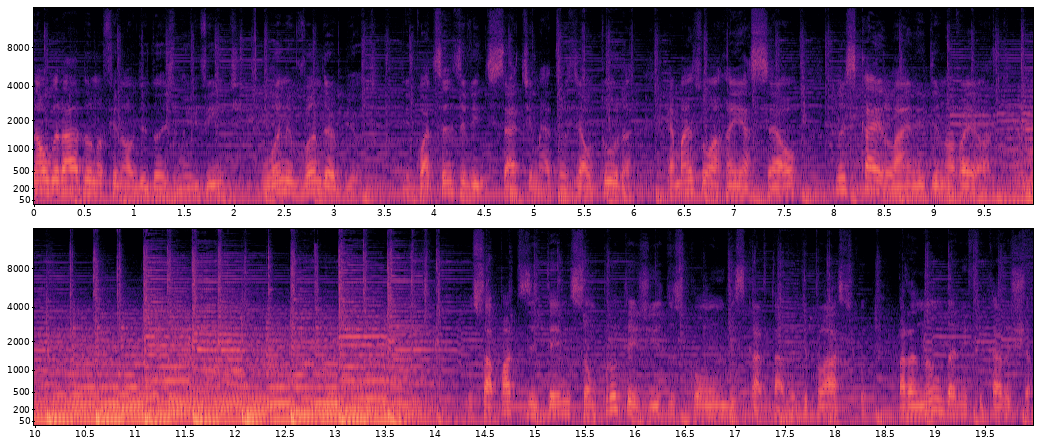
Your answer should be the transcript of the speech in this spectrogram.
Inaugurado no final de 2020, o One Vanderbilt, de 427 metros de altura, é mais um arranha-céu no skyline de Nova York. Os sapatos e tênis são protegidos com um descartável de plástico para não danificar o chão.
